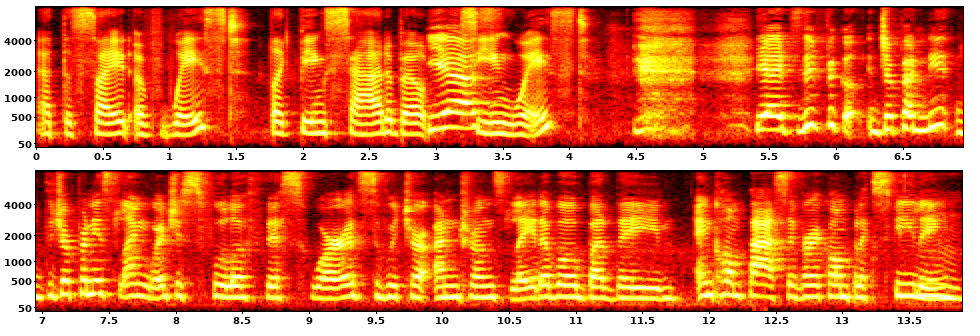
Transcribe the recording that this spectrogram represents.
at the sight of waste, like being sad about yes. seeing waste. yeah, it's difficult. Japanese the Japanese language is full of these words which are untranslatable, but they encompass a very complex feeling. Mm.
